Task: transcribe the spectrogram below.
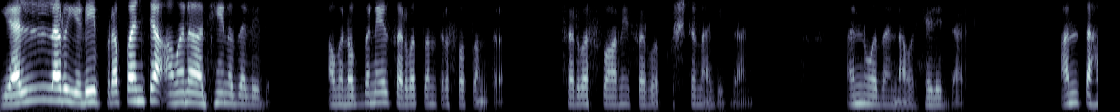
ಎಲ್ಲರೂ ಇಡೀ ಪ್ರಪಂಚ ಅವನ ಅಧೀನದಲ್ಲಿದೆ. ಅವನೊಬ್ಬನೇ ಸರ್ವತಂತ್ರ ಸ್ವತಂತ್ರ, ಸರ್ವಸ್ವಾಮಿ ಸರ್ವೋತ್ಕೃಷ್ಟನಾಗಿದ್ದಾನೆ ಅನ್ನುವುದನ್ನು ಅವರು ಹೇಳಿದ್ದಾರೆ. ಅಂತಹ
